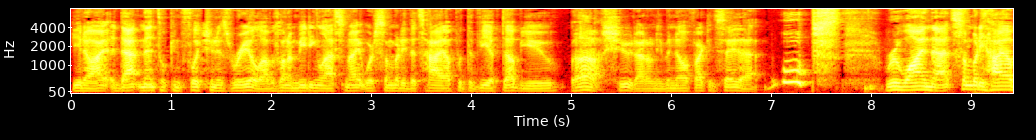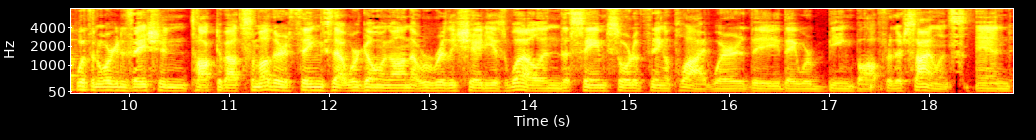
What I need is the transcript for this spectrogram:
you know, I, that mental confliction is real. I was on a meeting last night where somebody that's high up with the VFW, oh, shoot, I don't even know if I can say that. Whoops. Rewind that. Somebody high up with an organization talked about some other things that were going on that were really shady as well. And the same sort of thing applied where they, they were being bought for their silence. And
